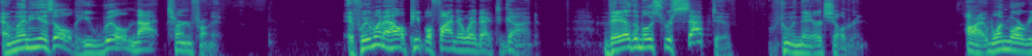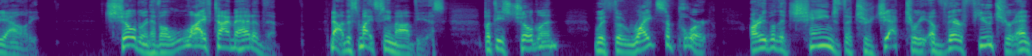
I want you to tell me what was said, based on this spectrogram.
and when he is old, he will not turn from it. If we want to help people find their way back to God, they are the most receptive when they are children. All right, one more reality. Children have a lifetime ahead of them. Now, this might seem obvious, but these children, with the right support, are able to change the trajectory of their future and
